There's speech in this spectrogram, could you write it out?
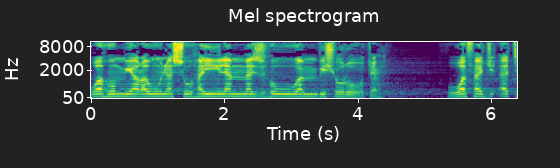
وهم يرون سهيلا مزهوا بشروطه وفجأة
